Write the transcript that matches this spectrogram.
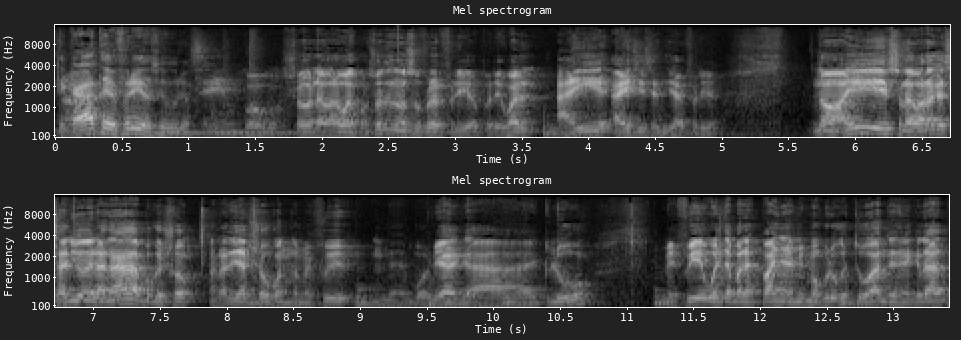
Te No. cagaste de frío, seguro. Sí, un poco. Yo la verdad, bueno, por suerte no sufro el frío, pero igual ahí, ahí sí sentía el frío. No, ahí eso la verdad que salió de la nada, porque yo, en realidad yo cuando me fui, me volví al, club, me fui de vuelta para España, el mismo club que estuve antes en el CRAT,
